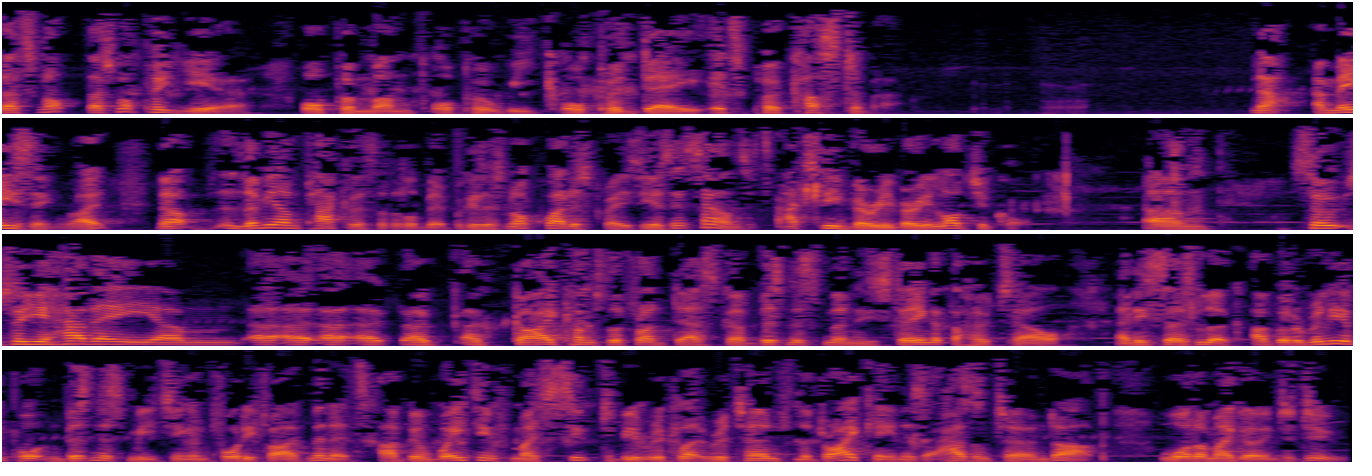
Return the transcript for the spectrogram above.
That's not, that's not per year or per month or per week or per day. It's per customer. Now, amazing, right? Now, let me unpack this a little bit because it's not quite as crazy as it sounds. It's actually very, very logical. Um, so, so you have a, um, a, a, a, a, guy comes to the front desk, a businessman, he's staying at the hotel, and he says, look, I've got a really important business meeting in 45 minutes. I've been waiting for my suit to be re- returned from the dry cleaners. It hasn't turned up. What am I going to do?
